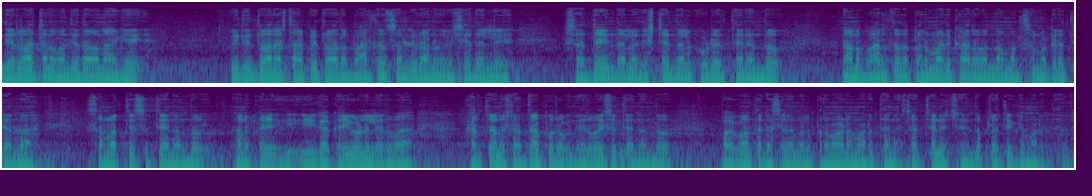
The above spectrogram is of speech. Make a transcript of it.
ನಿರ್ವಾಚನ ಹೊಂದಿದವನಾಗಿ ವಿಧಿದ್ವಾರ ಸ್ಥಾಪಿತವಾದ ಭಾರತದ ಸಂವಿಧಾನದ ವಿಷಯದಲ್ಲಿ ಶ್ರದ್ಧೆಯಿಂದಲೂ ನಿಷ್ಠೆಯಿಂದಲೂ ಕೂಡಿರುತ್ತೇನೆಂದು ನಾನು ಭಾರತದ ಪರಮಾಧಿಕಾರವನ್ನು ಮತ್ತು ಸಮಗ್ರತೆಯನ್ನು ಸಮರ್ಥಿಸುತ್ತೇನೆಂದು ನಾನು ಕೈ, ಈಗ ಕೈಗೊಳ್ಳಲಿರುವ ಕರ್ತವ್ಯವನ್ನು ಶ್ರದ್ಧಾಪೂರ್ವಕ ನಿರ್ವಹಿಸುತ್ತೇನೆಂದು ಭಗವಂತನ ಹೆಸರಿನ ಮೇಲೆ ಪ್ರಮಾಣ ಮಾಡುತ್ತೇನೆ. ಸತ್ಯ ನಿಶ್ಚಯದಿಂದ ಪ್ರತಿಜ್ಞೆ ಮಾಡುತ್ತೇನೆ.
